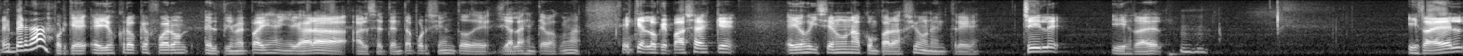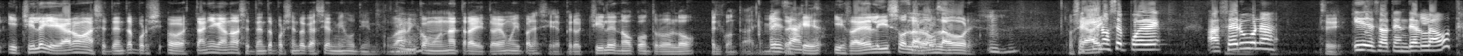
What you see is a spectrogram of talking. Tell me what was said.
Es verdad. Porque ellos creo que fueron el primer país en llegar a- al 70% de ya la gente vacunada. Sí. Es que lo que pasa es que ellos hicieron una comparación entre Chile e Israel. Israel y Chile llegaron a 70%, o están llegando a 70% casi al mismo tiempo. Van Sí. como una trayectoria muy parecida, pero Chile no controló el contagio. Mientras Exacto. que Israel hizo Sí las dos labores. Ujú. O sea, es que hay- no se puede hacer una sí, y desatender la otra.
